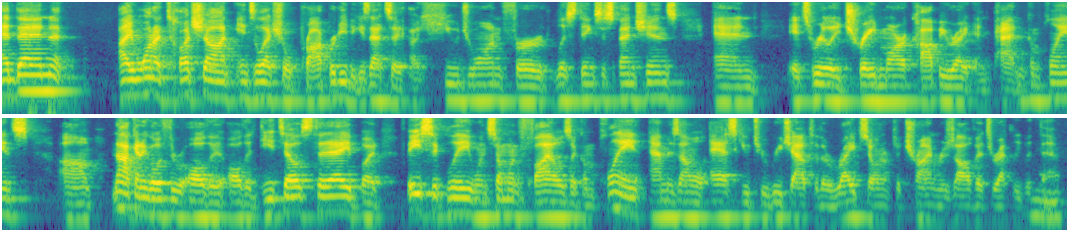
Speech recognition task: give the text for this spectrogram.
and then I want to touch on intellectual property because that's a, a huge one for listing suspensions. And it's really trademark, copyright, and patent complaints. Um, not going to go through all the all the details today, but basically, when someone files a complaint, Amazon will ask you to reach out to the rights owner to try and resolve it directly with them.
